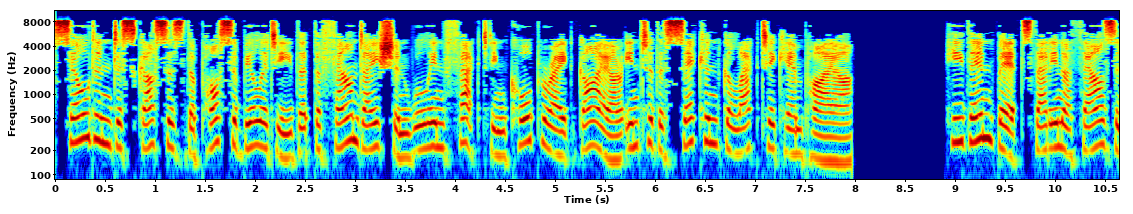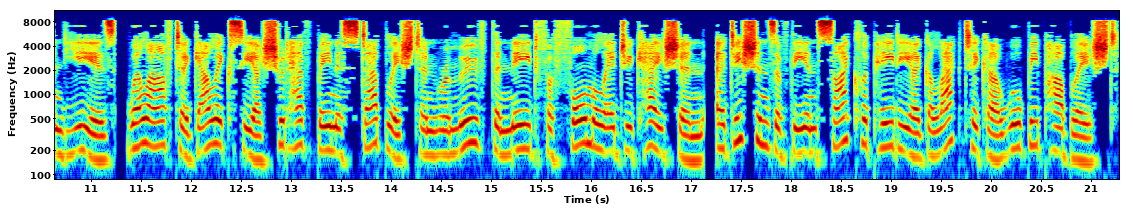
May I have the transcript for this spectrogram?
Seldon discusses the possibility that the Foundation will in fact incorporate Gaia into the Second Galactic Empire. He then bets that in a thousand years, well after Galaxia should have been established and removed the need for formal education, editions of the Encyclopaedia Galactica will be published.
